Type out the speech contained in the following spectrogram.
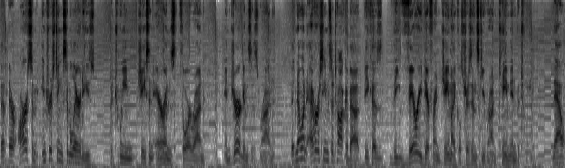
that there are some interesting similarities between Jason Aaron's Thor run and Jurgens' run that no one ever seems to talk about because the very different J. Michael Straczynski run came in between. Now,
